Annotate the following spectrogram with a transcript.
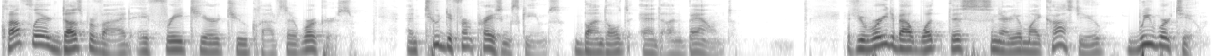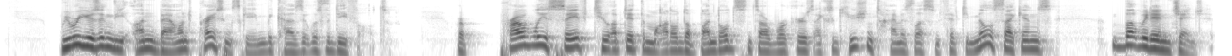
Cloudflare does provide a free tier to Cloudflare Workers and two different pricing schemes, bundled and unbound. If you're worried about what this scenario might cost you, we were too. We were using the unbound pricing scheme because it was the default. We're probably safe to update the model to bundled since our worker's execution time is less than 50 milliseconds, but we didn't change it.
